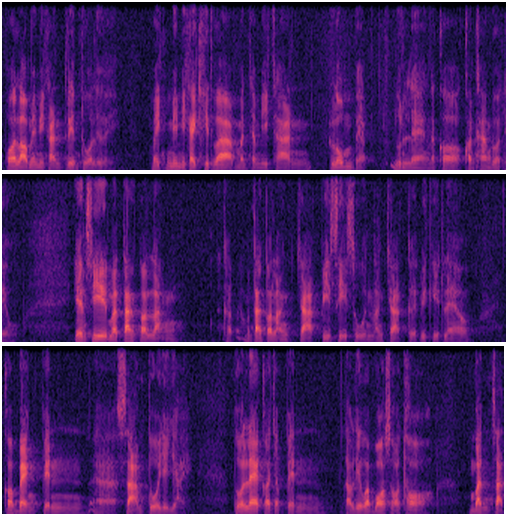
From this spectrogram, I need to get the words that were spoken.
เพราะเราไม่มีการเตรียมตัวเลย ไม่ไม่มีใครคิดว่ามันจะมีการล้มแบบรุนแรงแล้วก็ค่อนข้างรวดเร็ว MC มาตั้งตอนหลังนะครับมาตั้งตอนหลังจากปี 40 หลังจากเกิดวิกฤตแล้ว ก็แบ่งเป็นสามตัวใหญ่ ๆ ตัวแรกก็จะเป็นเราเรียกว่าบสทบรรษัท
